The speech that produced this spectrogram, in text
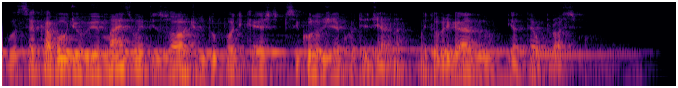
Você acabou de ouvir mais um episódio do podcast Psicologia Cotidiana. Muito obrigado e até o próximo.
